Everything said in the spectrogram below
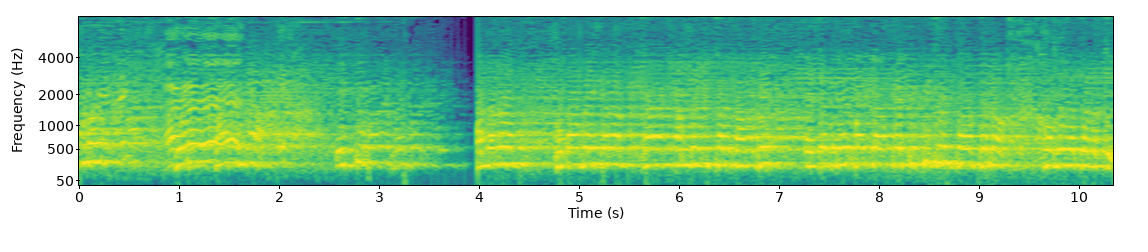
আমরা একটু ভাবে আমরা ভাই তারা সারা সামনে বিচারে জানাবে এসে বাড়িতে আমরা একটু পিছনে যাওয়ার জন্য খবর জানাচ্ছি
